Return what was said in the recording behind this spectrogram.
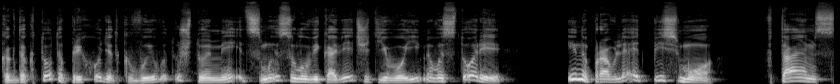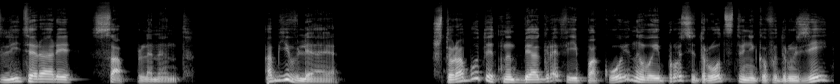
когда кто-то приходит к выводу, что имеет смысл увековечить его имя в истории и направляет письмо в Times Literary Supplement, объявляя, что работает над биографией покойного и просит родственников и друзей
